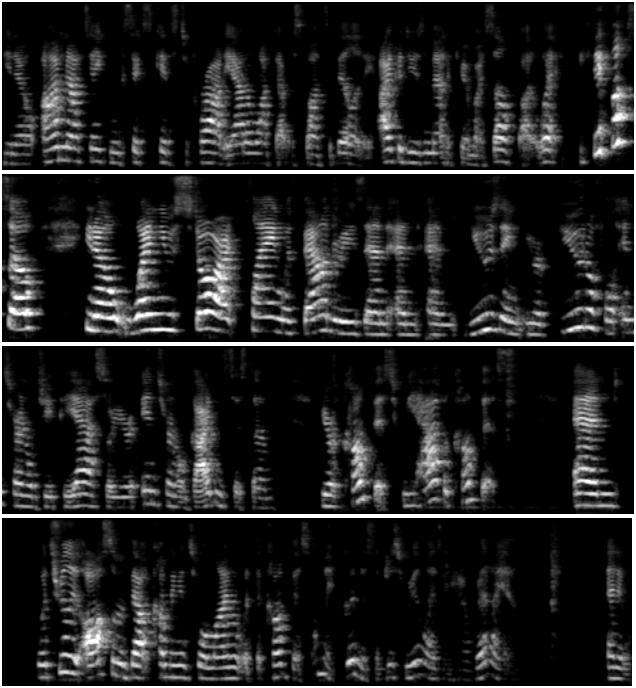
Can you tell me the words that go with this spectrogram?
You know, I'm not taking six kids to karate. I don't want that responsibility. I could use a manicure myself, by the way. So, you know, when you start playing with boundaries and and and using your beautiful internal GPS or your internal guidance system, your compass, we have a compass. And what's really awesome about coming into alignment with the compass, oh my goodness, I'm just realizing how red I am. Anyway,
